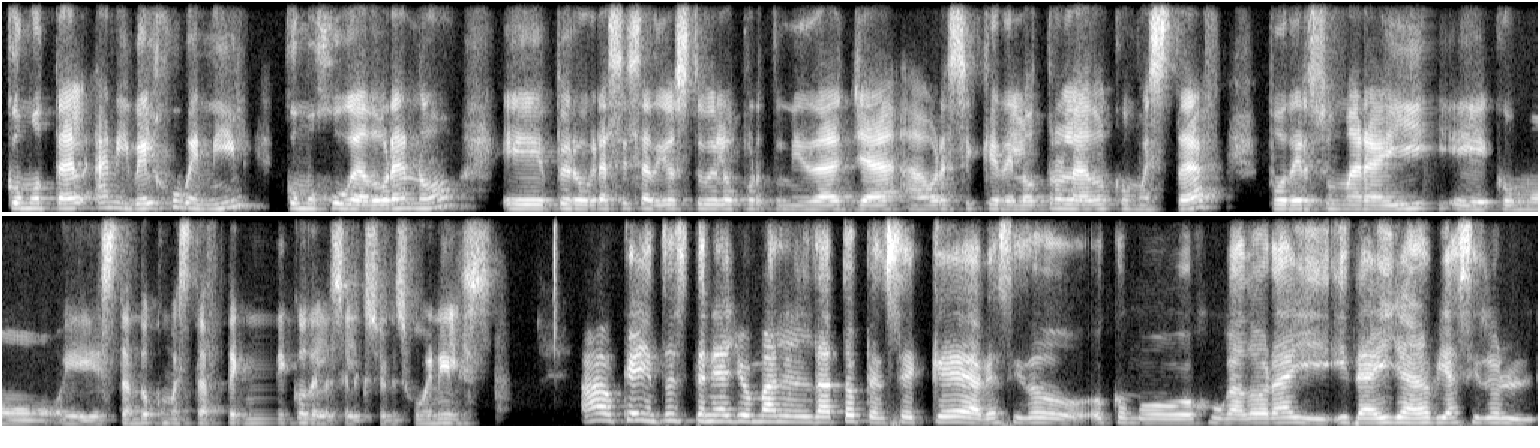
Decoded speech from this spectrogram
como tal, a nivel juvenil, como jugadora no, eh, pero gracias a Dios tuve la oportunidad ya, ahora sí que del otro lado como staff, poder sumar ahí como estando como staff técnico de las selecciones juveniles. Ah, ok, entonces tenía yo mal el dato, pensé que había sido como jugadora y, de ahí ya había sido el,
